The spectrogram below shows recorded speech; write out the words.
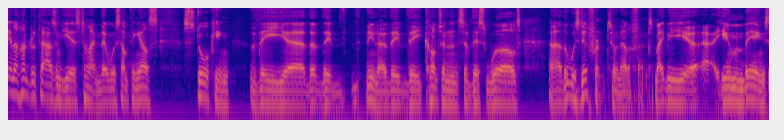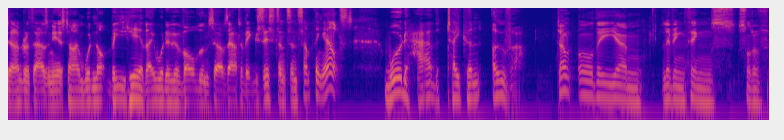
in a hundred thousand years' time, there was something else stalking the uh, the the you know the the continents of this world uh, that was different to an elephant. Maybe uh, uh human beings in 100,000 years' time would not be here. They would have evolved themselves out of existence and something else would have taken over. Don't all the um, living things sort of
